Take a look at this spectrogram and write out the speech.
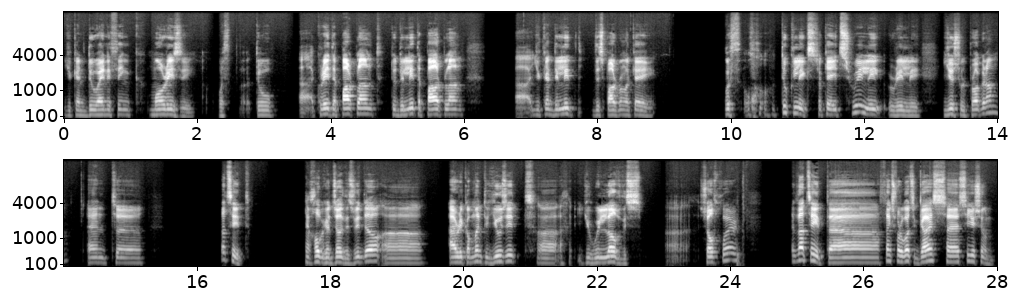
you can do anything more easy with to uh, create a power plant, to delete a power plan. you can delete this power plan, okay, with two clicks. Okay, it's really, really useful program. And uh, that's it. I hope you enjoyed this video. Uh, I recommend to use it. Uh, you will love this uh, software. And that's it. Uh, thanks for watching, guys. Uh, see you soon.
